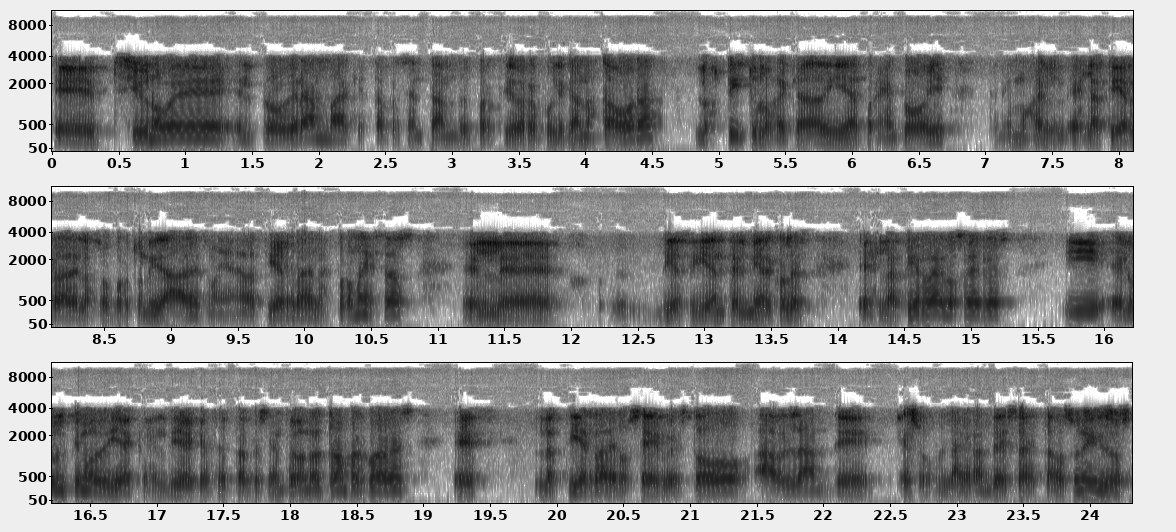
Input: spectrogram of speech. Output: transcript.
Eh, si uno ve el programa que está presentando el Partido Republicano hasta ahora, los títulos de cada día, por ejemplo, hoy tenemos el, es la tierra de las oportunidades, mañana la tierra de las promesas, el eh, día siguiente, el miércoles, es la tierra de los héroes y el último día, que es el día que acepta el presidente Donald Trump el jueves, es la tierra de los héroes. Todo habla de eso, la grandeza de Estados Unidos,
